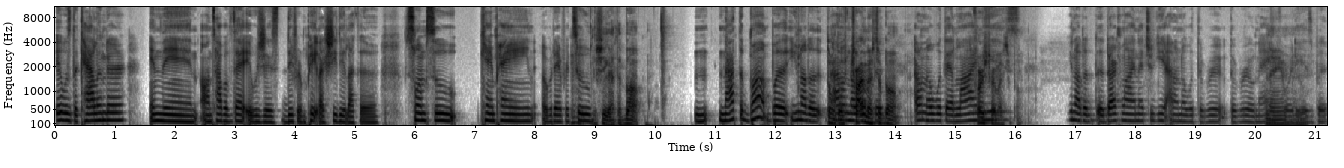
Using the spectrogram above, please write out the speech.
it was the calendar and then on top of that it was just different pic like she did like a swimsuit campaign or whatever mm-hmm. too. She got the bump. N- not the bump, but you know the Don't I don't know trimester the, bump. I don't know what that line First is. trimester bump. You know the the dark line that you get. I don't know what the real the real name, Name, for it is, but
